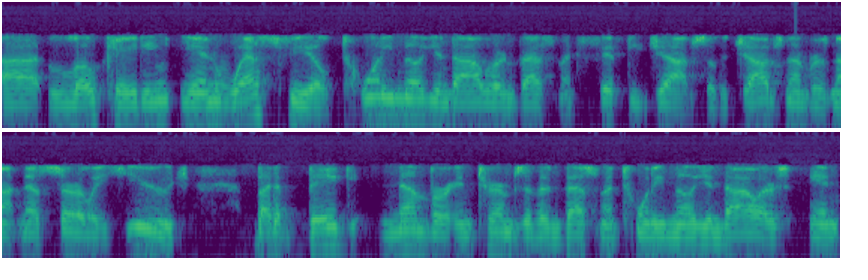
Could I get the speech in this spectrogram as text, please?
uh, locating in Westfield. $20 million investment, 50 jobs. So the jobs number is not necessarily huge, but a big number in terms of investment $20 million in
